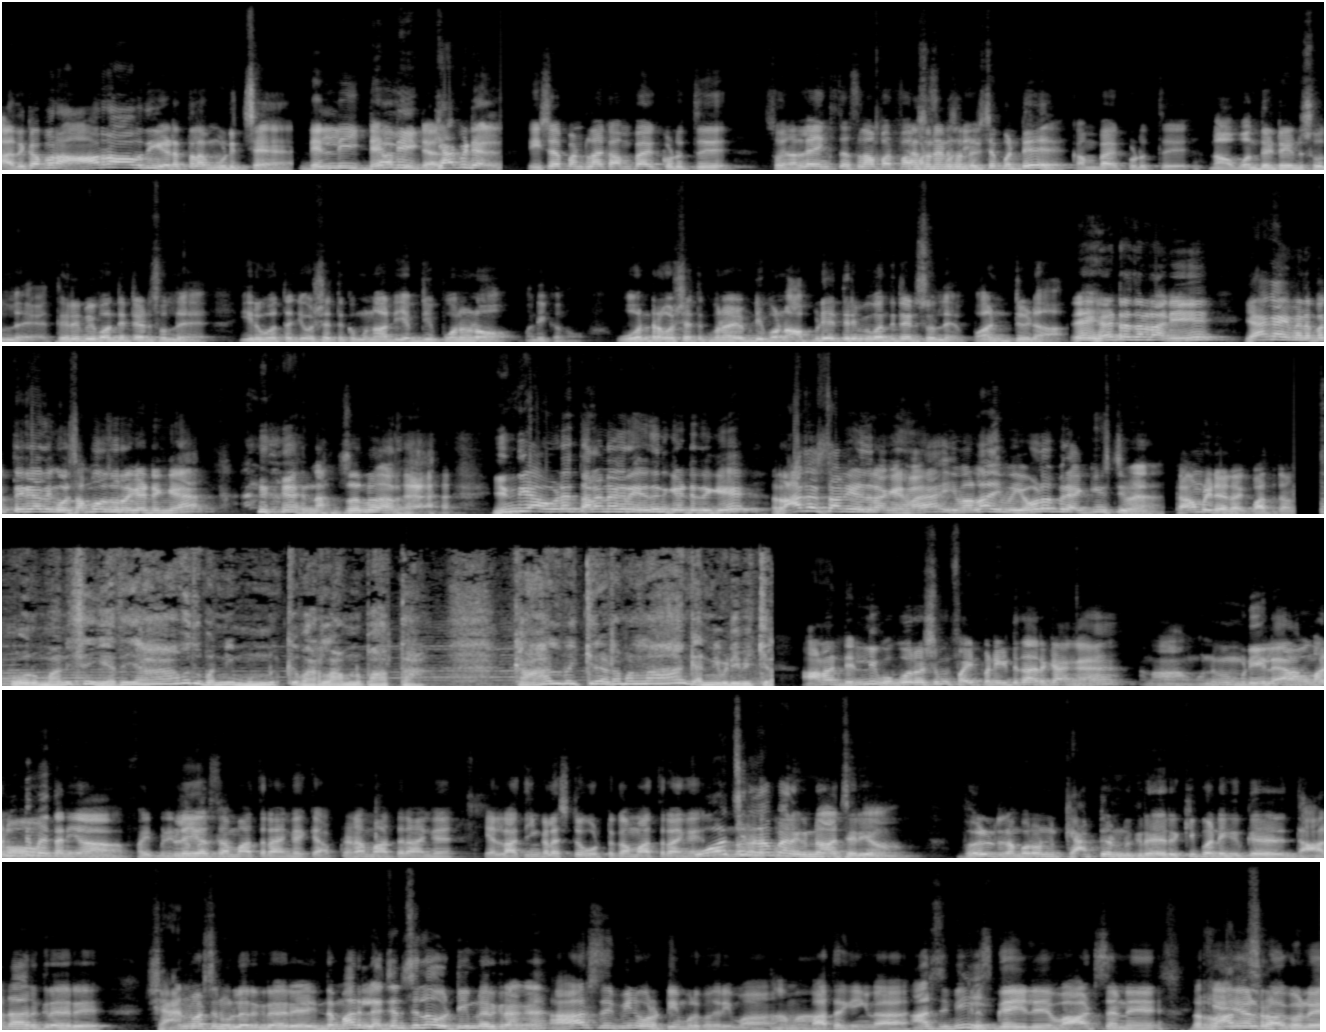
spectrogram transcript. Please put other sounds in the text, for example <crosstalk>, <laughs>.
அதுக்கப்புறம் ஆறாவது இடத்துல முடிச்ச டெல்லி டெல்லி கேபிட்டல் ரிஷப் பண்ட்லாம் கம்பேக் கொடுத்து ஸோ நல்ல யங்ஸ்டர்ஸ் எல்லாம் என்ன சொன்ன பர்ஃபார்மன்ஸ் ரிஷப் பண்ணிட்டு கம்பேக் கொடுத்து. நான் வந்துட்டேன்னு சொல்லு. திரும்பி வந்துட்டேன்னு சொல்லு. இருபத்தஞ்சு வருஷத்துக்கு முன்னாடி எப்படி போனனோ? மதிக்கணும் ஒன்றரை வருஷத்துக்கு முன்னாடி எப்படி போனோம் அப்படியே திரும்பி வந்துட்டேன்னு சொல்லு. பண்ணிட்டுடா. ஏய் ஹேட்டர் தானடா நீ? ஏங்க இவனை பத்தி தெரியாதுங்க ஒரு சம்பவம் சொல்ற கேட்டுங்க. <laughs> நான் சொல்லுவேன் அதை. இந்தியாவோட தலைநகரம் எதுன்னு கேட்டதுக்கு ராஜஸ்தான் எழுதுறாங்க இவன். இவன்லாம் இவன் எவ்வளவு பெரிய அக்யூஸ்ட் இவன்? காமெடி டைலாக் பார்த்துட்டாங்க. ஒரு மனுஷன் எதையாவது பண்ணி முன்னுக்கு வரலாம்னு பார்த்தா கால் வைக்கிற இடமெல்லாம் கண்ணி வெடி வைக்கிற ஆனா டெல்லி ஒவ்வொரு வருஷமும் ஃபைட் பண்ணிக்கிட்டு தான் இருக்காங்க. ஆனா ஒண்ணுமே முடியல. பண்ணிட்டுமே தனியா ஃபைட் பிளேயர்ஸா பண்ணி மாத்துறாங்க கேப்டனா மாத்துறாங்க எல்லாத்தையும் கழிச்சிட்டு ஒட்டுக்கா கோச்சில் தான் எனக்கு இன்னும் ஆச்சரியம். வேர்ல்டு நம்பர் ஒன் கேப்டன் இருக்கிறாரு ரிக்கி பாண்டிங் இருக்காரு தாடா இருக்கிறாரு ஷான் வாட்சன் உள்ள இருக்கிறாரு. இந்த மாதிரி லெஜண்ட்ஸ் எல்லாம் ஒரு டீம்ல இருக்கிறாங்க. ஆர்சிபின்னு ஒரு டீம் இருக்கும் தெரியுமா? ஆமா. பாத்திருக்கீங்களா ஆர்சிபி கிறிஸ் கெயில் வாட்சனு ராகுல்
